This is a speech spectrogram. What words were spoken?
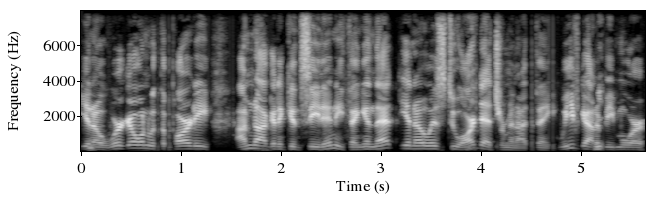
you know, we're going with the party. I'm not going to concede anything. And that, you know, is to our detriment, I think. We've got to be more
